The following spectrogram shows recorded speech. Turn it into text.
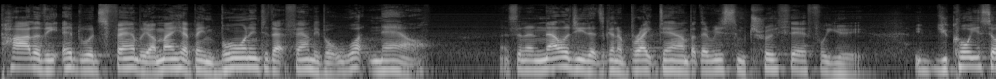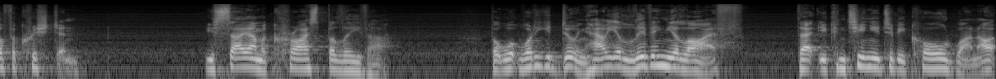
part of the Edwards family. I may have been born into that family, but what now? It's an analogy that's going to break down, but there is some truth there for you. You call yourself a Christian. You say, I'm a Christ believer. But what, what are you doing? How are you living your life that you continue to be called one. I,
